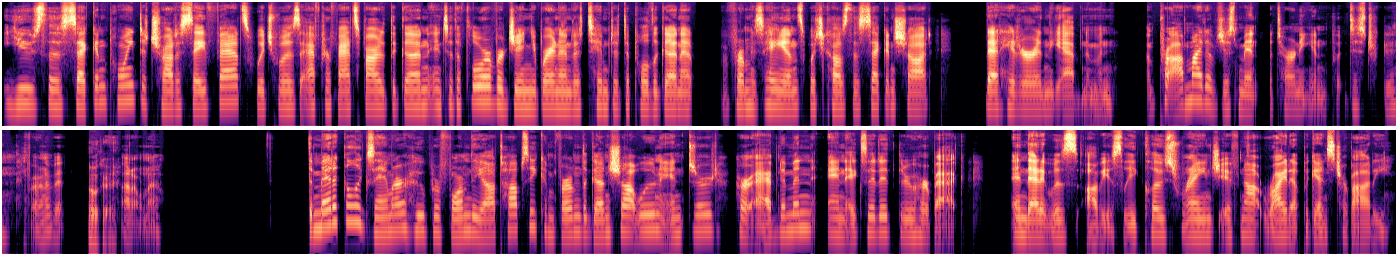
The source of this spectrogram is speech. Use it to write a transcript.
used the second point to try to save Fats, which was after Fats fired the gun into the floor, Virginia Brandon attempted to pull the gun up from his hands, which caused the second shot that hit her in the abdomen. Uh, I might have just meant attorney and put district in front of it. Okay. I don't know. The medical examiner who performed the autopsy confirmed the gunshot wound entered her abdomen and exited through her back, and that it was obviously close range, if not right up against her body.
